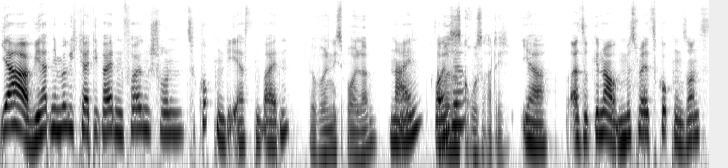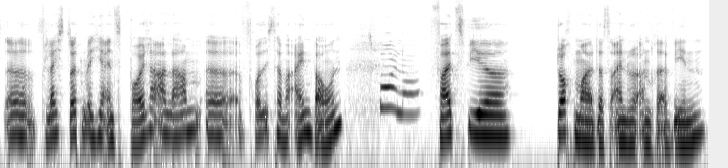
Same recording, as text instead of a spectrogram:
Ja, wir hatten die Möglichkeit, die beiden Folgen schon zu gucken, die ersten beiden. Wir wollen nicht spoilern, Nein, aber wollen es wir? ist großartig. Ja, also genau, müssen wir jetzt gucken. Sonst, äh, vielleicht sollten wir hier einen Spoiler-Alarm äh, vorsichtshalber einbauen. Spoiler! Falls wir doch mal das eine oder andere erwähnen.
